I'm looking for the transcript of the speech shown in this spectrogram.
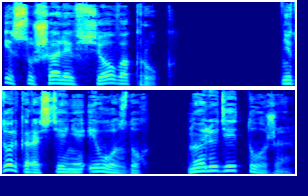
иссушали все вокруг. Не только растения и воздух, но и людей тоже.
